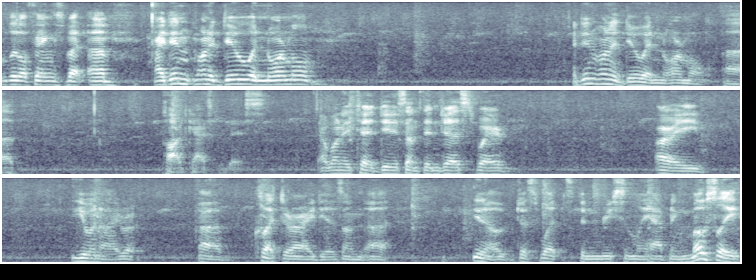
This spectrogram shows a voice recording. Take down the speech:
little things, but um, I didn't want to do a normal. I didn't want to do a normal uh, podcast for this. I wanted to do something just where, already, you and I uh, collected our ideas on, uh, you know, just what's been recently happening, mostly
